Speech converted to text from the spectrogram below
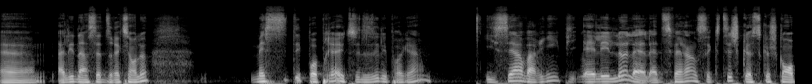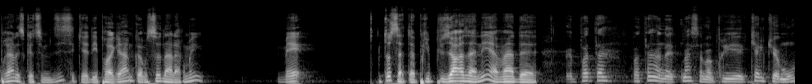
euh, aller dans cette direction-là. Mais si tu n'es pas prêt à utiliser les programmes, ils servent à rien. Puis elle est là la, la différence. C'est que, tu sais, ce que- ce que je comprends de ce que tu me dis, c'est qu'il y a des programmes comme ça dans l'armée. Mais toi, ça t'a pris plusieurs années avant de. Euh, Pas tant. Pas tant, honnêtement. Ça m'a pris quelques mois.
